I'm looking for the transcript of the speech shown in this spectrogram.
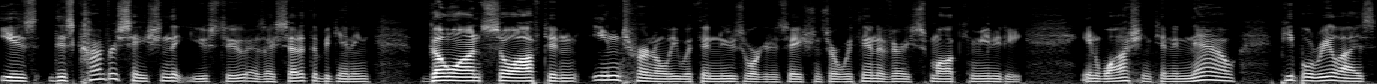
is this conversation that used to, as I said at the beginning, go on so often internally within news organizations or within a very small community in Washington. And now people realize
